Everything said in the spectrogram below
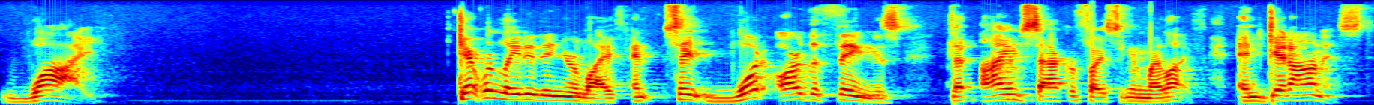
Why? Get related in your life and say, what are the things that I am sacrificing in my life? And get honest.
